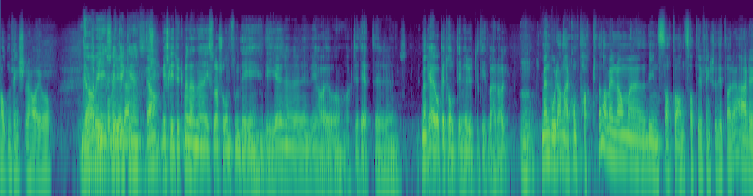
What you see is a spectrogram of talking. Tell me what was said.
Halden fengsel har jo ja, vi sliter, ikke, ja. vi sliter ikke med den isolasjonen som de, de, gjør. Vi har jo aktiviteter Men, Vi er jo oppe i tolv timer utetid hver dag. Mm. Men hvordan er kontaktene da, mellom eh, de innsatte og ansatte i fengselet ditt? Er det,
